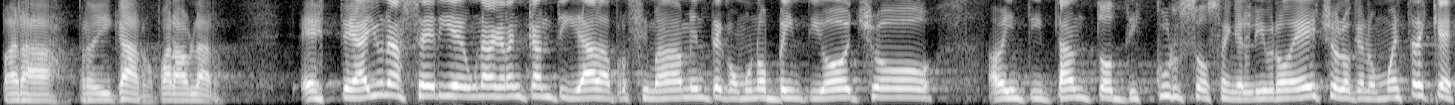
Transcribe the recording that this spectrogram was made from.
Para predicar o para hablar. Este, hay una serie, una gran cantidad, aproximadamente como unos 28 a 20 y tantos discursos en el libro de Hechos. Lo que nos muestra es que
